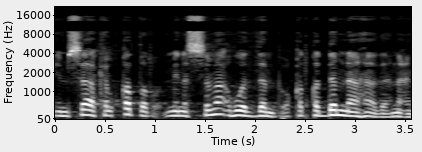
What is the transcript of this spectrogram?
إمساك القطر من السماء هو الذنب وقد قدمنا هذا. نعم.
